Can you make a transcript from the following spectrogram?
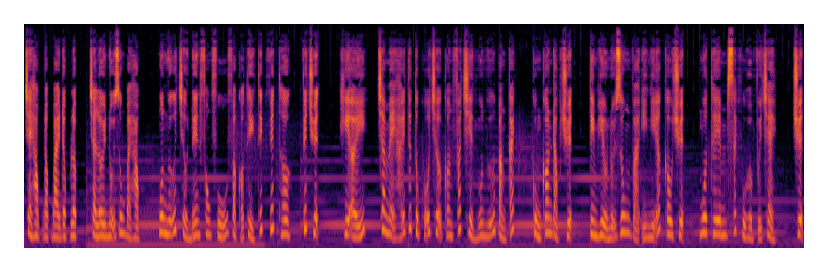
Trẻ học đọc bài độc lập, trả lời nội dung bài học, ngôn ngữ trở nên phong phú và có thể thích viết thơ, viết truyện. Khi ấy, cha mẹ hãy tiếp tục hỗ trợ con phát triển ngôn ngữ bằng cách cùng con đọc truyện, tìm hiểu nội dung và ý nghĩa câu chuyện, mua thêm sách phù hợp với trẻ, truyện,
